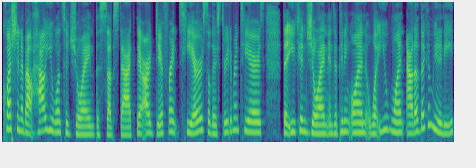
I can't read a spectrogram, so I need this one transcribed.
question about how you want to join the Substack. There are different tiers. So there's three different tiers that you can join. And depending on what you want out of the community,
